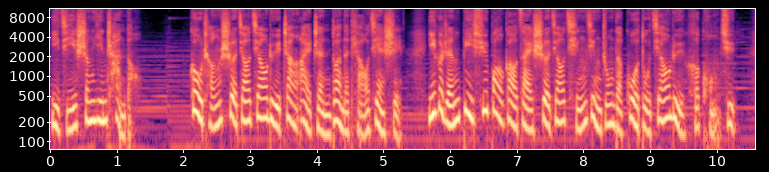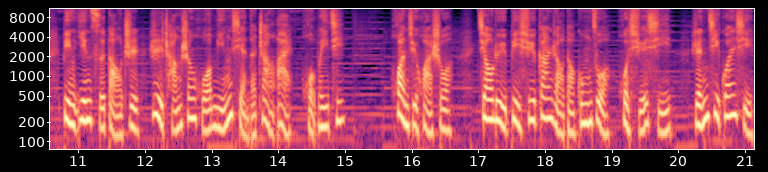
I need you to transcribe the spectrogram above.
以及声音颤抖。构成社交焦虑障碍诊断的条件是，一个人必须报告在社交情境中的过度焦虑和恐惧，并因此导致日常生活明显的障碍或危机。换句话说，焦虑必须干扰到工作或学习、人际关系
